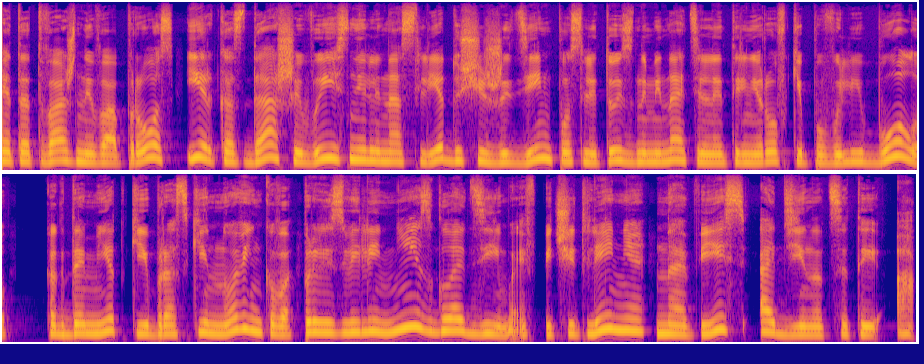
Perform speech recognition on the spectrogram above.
Этот важный вопрос Ирка с Дашей выяснили на следующий же день после той знаменательной тренировки по волейболу, когда меткие броски новенького произвели неизгладимое впечатление на весь 11 А.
